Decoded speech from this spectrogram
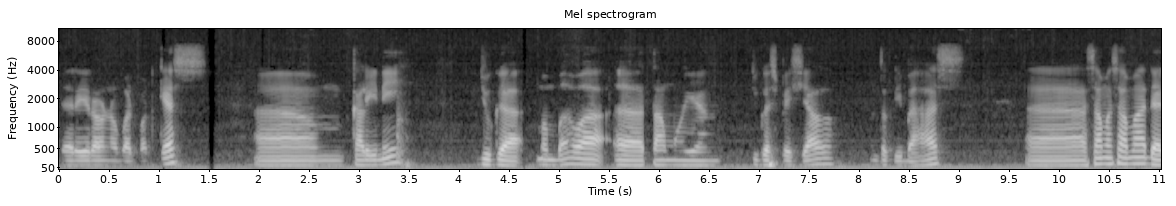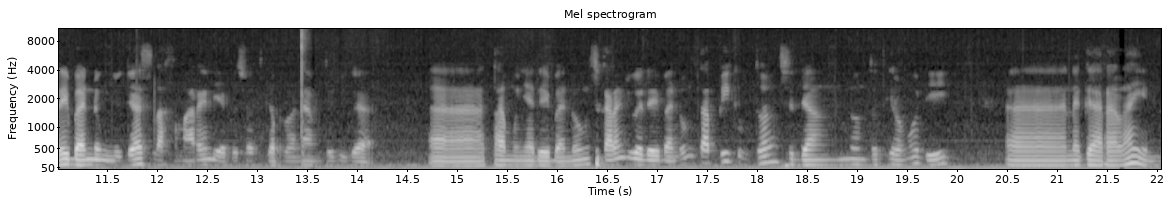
dari Roundabout Podcast. Um, kali ini juga membawa uh, tamu yang juga spesial untuk dibahas. Uh, sama-sama dari Bandung juga setelah kemarin di episode 36 itu juga uh, tamunya dari Bandung, sekarang juga dari Bandung, tapi kebetulan sedang menuntut ilmu di uh, negara lain.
